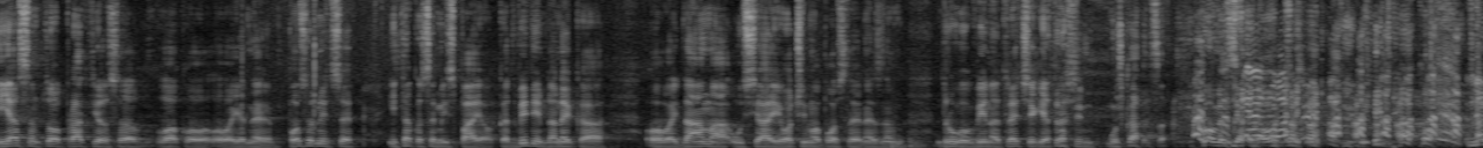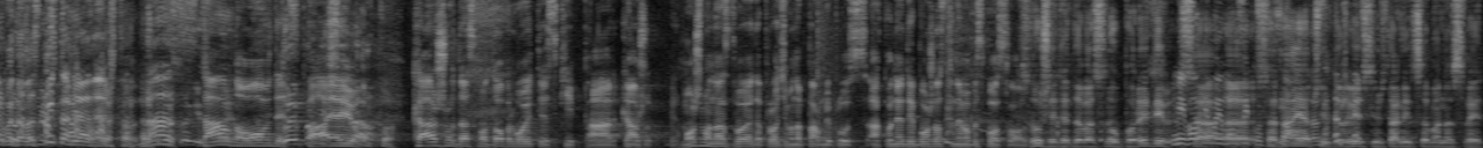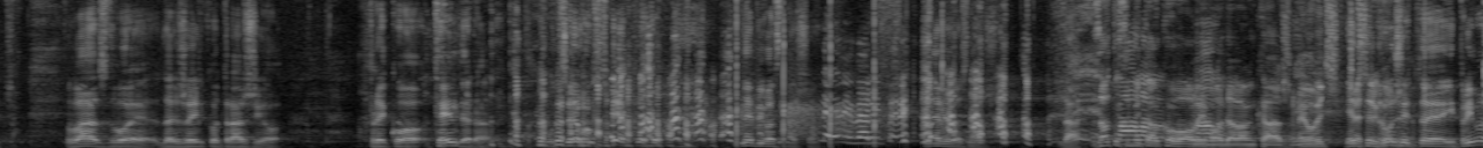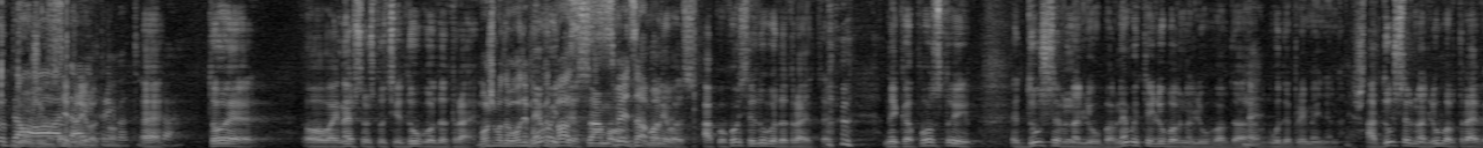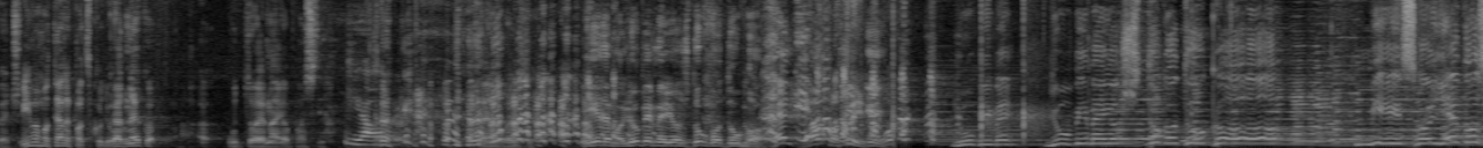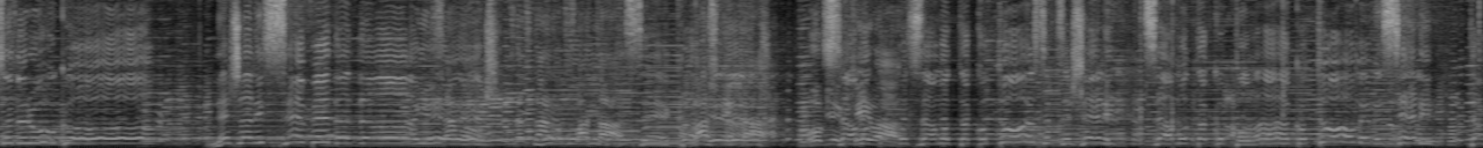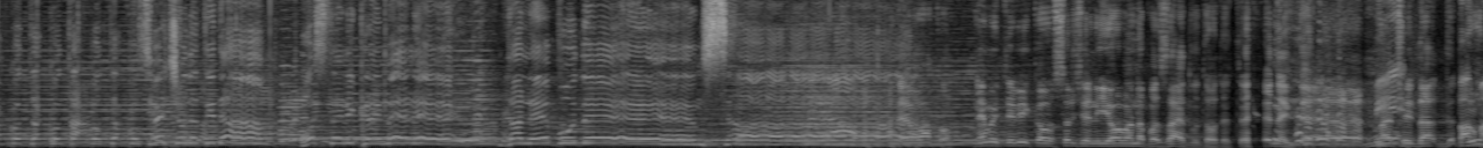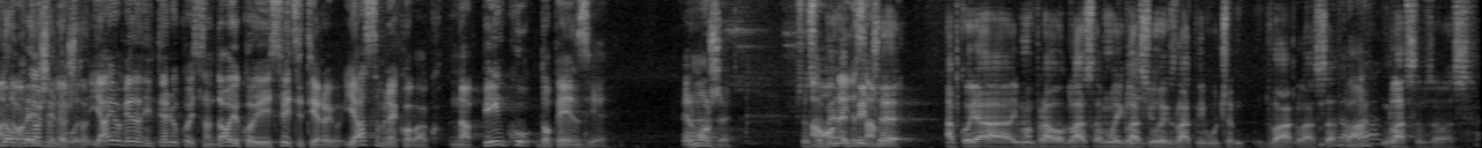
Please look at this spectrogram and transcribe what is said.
I ja sam to pratio sa ovako jedne pozornice i tako sam ispajao. Kad vidim da neka ovaj, dama u sjaji očima posle, ne znam, drugog vina, trećeg, ja tražim muškarca. Kome sjaje oči? I tako, Nego da vas pitam ja nešto. Nas stalno ovde spajaju. Kažu da smo dobrovoljiteljski par. Kažu, možemo nas dvoje da prođemo na Palmi Plus? Ako ne, da je Bože, ostanemo bez posla ovde. Slušajte, da vas ne uporedim sa, eh, sa sa najjačim televizijskim stanicama na svetu. Vas dvoje, da je Željko tražio preko tendera u celom svijetu, ne bi vas našao. Ne vi, verujte mi. Ne bi vas našao. Da. Zato se mi tako volimo, da vam kažem. Evo već Jer se četiri godine. družite i privatno? Da, Družimo se da, i privatno. E, Da. to je ovaj, nešto što će dugo da traje. Možemo da vodimo kod vas samo, svet zabave. molim vas, ako hoćete dugo da trajete, neka postoji duševna ljubav. Nemojte ljubavna ljubav da bude primenjena. A duševna ljubav traje večno. imamo telepatsku ljubav. Kad neko... U to je. Jao. To je najopasnije. Idemo, ljubi me još dugo, dugo. En, dva, tri. Ljubi me, ljubi me još dugo, dugo Mi smo jedno za drugo Ne žali sebe da daješ Samo za starog svata, vlasnika, kaješ. Samo objektiva. tako, samo tako to srce želi Samo tako polako to me veseli Tako, tako, tako, tako sve ću da ti dam Ostani kraj mene da ne budem sam Evo ovako, nemojte vi kao Srđan i Jovana pa zajedno da odete negde. Mi- Znači da, da Palma, da vam penzije kažem da nešto. budete. Ja imam jedan intervju koji sam dao i koji svi citiraju. Ja sam rekao ovako, na pinku do penzije. Jel može? Što se mene tiče, ako ja imam pravo glasa, moj glas je uvek zlatni, vučem dva glasa. Dva? Glasam za vas.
